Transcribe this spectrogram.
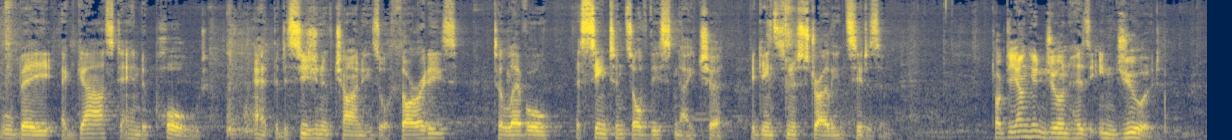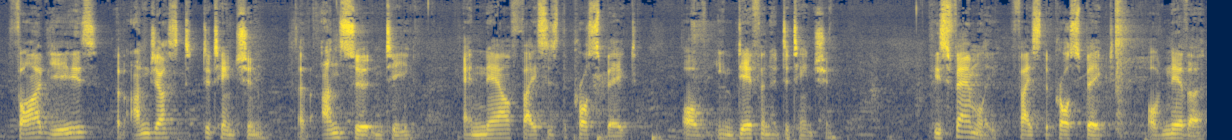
will be aghast and appalled at the decision of Chinese authorities to level a sentence of this nature against an Australian citizen. Dr. Young Hyun Jun has endured five years of unjust detention, of uncertainty, and now faces the prospect of indefinite detention. His family face the prospect of never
